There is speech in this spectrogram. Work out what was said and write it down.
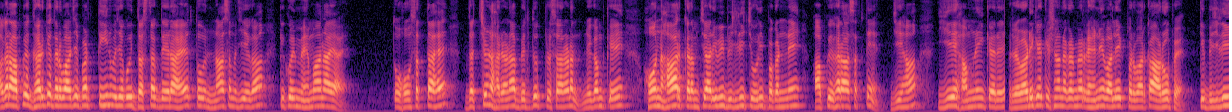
अगर आपके घर के दरवाजे पर तीन बजे कोई दस्तक दे रहा है तो ना समझिएगा कि कोई मेहमान आया है। तो हो सकता है दक्षिण हरियाणा विद्युत प्रसारण निगम के होनहार कर्मचारी भी बिजली चोरी पकड़ने आपके घर आ सकते हैं। जी हाँ ये हम नहीं कह रहे। रेवाड़ी के कृष्णानगर में रहने वाले एक परिवार का आरोप है कि बिजली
